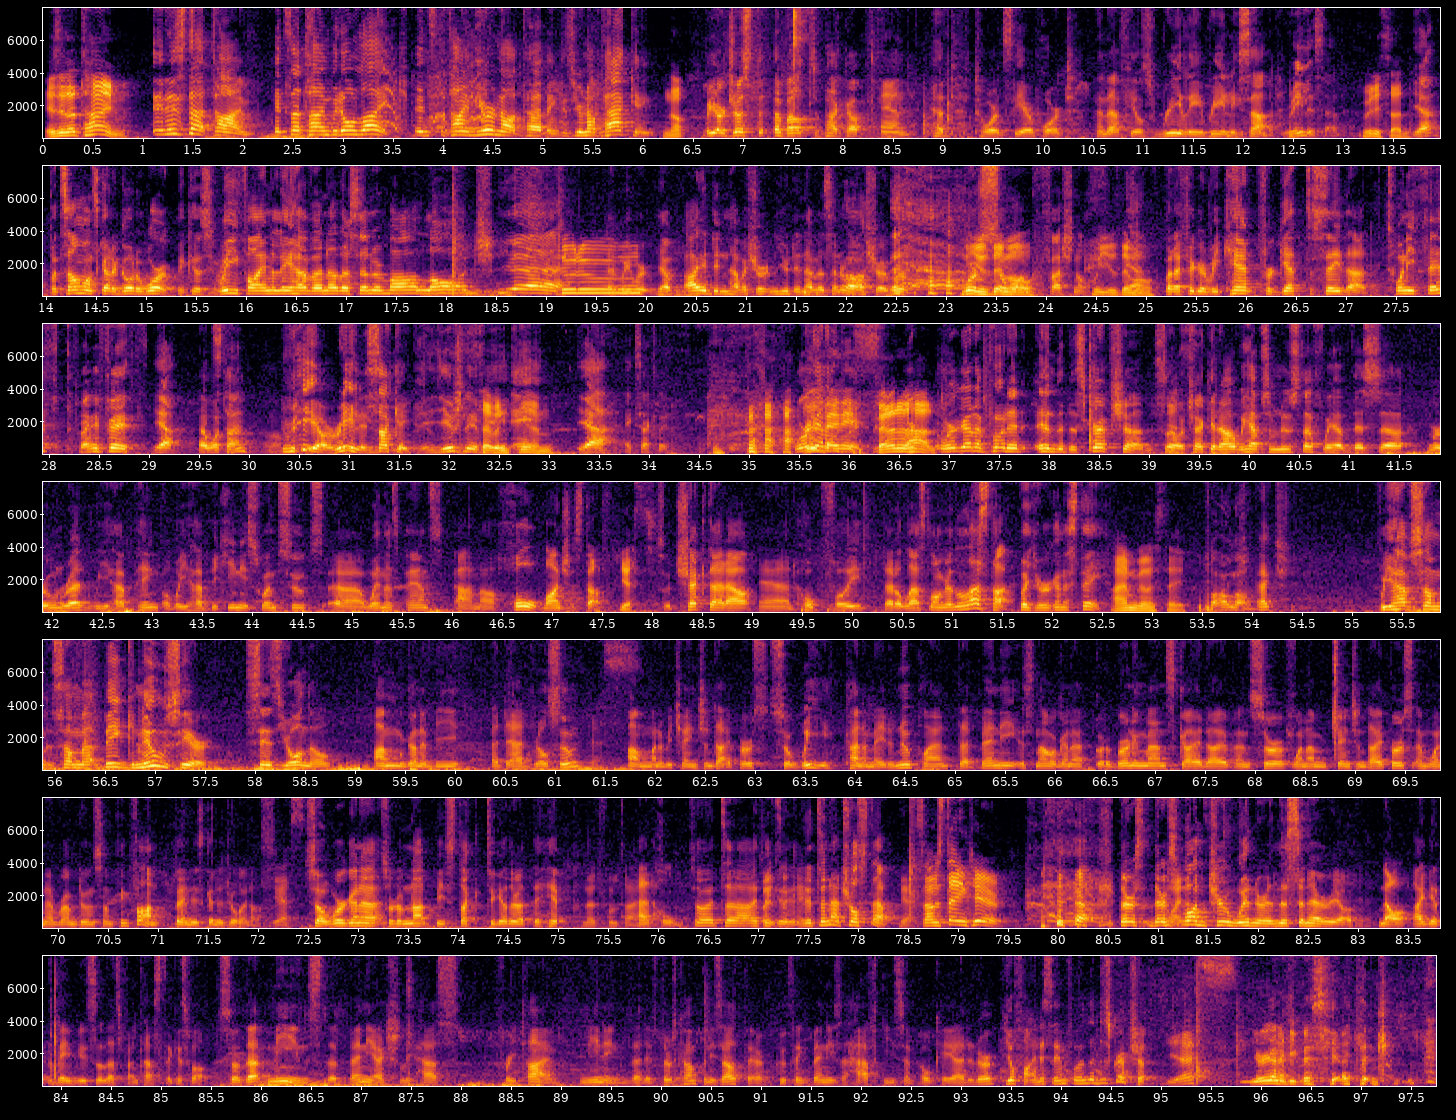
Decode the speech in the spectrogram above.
Is it that time? It is that time. It's that time we don't like. It's the time you're not tabbing because you're not packing. No. We are just about to pack up and head towards the airport, and that feels really, really sad. Really sad. Really sad. Yeah. But someone's got to go to work because we finally have another c'est normal lodge. Yeah. Doo-doo. And we were, yeah, I didn't have a shirt and you didn't have a c'est normal oh. shirt. We're, we're used so them all. unprofessional. We use them Yeah. all. But I figured we can't forget to say that. 25th? 25th. Yeah. At what It's time? We are really sucking. Usually 7 be p.m. Yeah, exactly. We're gonna, Seven and a half. We're gonna put it in the description, so Yes. check it out. We have some new stuff. We have this uh, maroon red, we have pink, we have bikini swimsuits, uh, women's pants, and a whole bunch of stuff. Yes. So check that out, and hopefully that'll last longer than last time. But you're gonna stay, I'm gonna stay. For how long? actually. We have some some uh, big news here. Since you all know, I'm gonna be a dad real soon. Yes. I'm gonna be changing diapers. So we kind of made a new plan that Benny is now gonna go to Burning Man, skydive, and surf when I'm changing diapers and whenever I'm doing something fun. Benny's gonna join us. Yes. So we're gonna sort of not be stuck together at the hip Not full time. at home. So it's uh, I think it's okay. it's a natural step. Yeah. So I'm staying here. There's there's one true winner in this scenario. No, I get the baby, so that's fantastic as well. So that means that Benny actually has free time, meaning that if there's companies out there who think Benny's a half decent okay editor, you'll find his info in the description. Yes. You're gonna be busy, I think.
